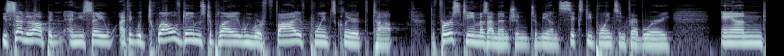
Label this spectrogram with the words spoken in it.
you set it up and, and you say, I think with 12 games to play, we were five points clear at the top. The first team, as I mentioned, to be on 60 points in February. And,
